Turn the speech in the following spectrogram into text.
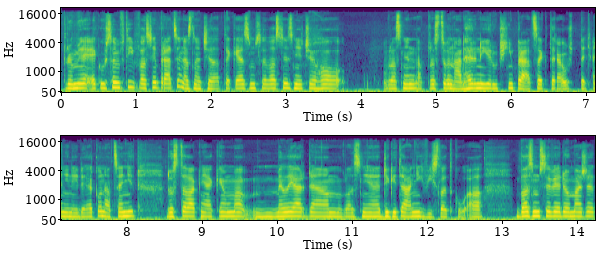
Pro mě, jak už jsem v té vlastně práci naznačila, tak já jsem se vlastně z něčeho vlastně naprosto nádherný ruční práce, která už teď ani nejde jako nacenit, dostala k nějakým miliardám vlastně digitálních výsledků a byla jsem si vědoma, že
